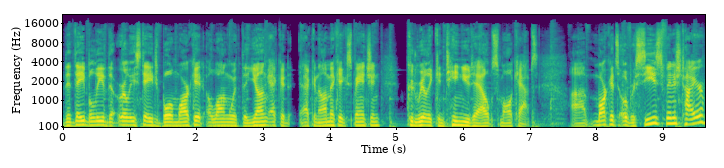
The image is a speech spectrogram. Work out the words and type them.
that they believe the early stage bull market, along with the young eco- economic expansion, could really continue to help small caps. Uh, markets overseas finished higher,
